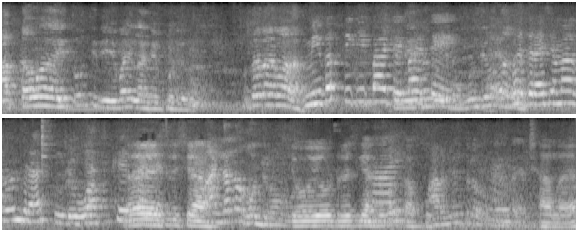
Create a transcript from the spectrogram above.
आता इथं होती ती बाईलांची पुढे. कुठं मी बघते की पाटे पाटे. भद्राच्या माग उंदर ए. श्रीशा. तो ड्रेस घ्या नाही. कापू. अरे मित्र, छान आहे.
